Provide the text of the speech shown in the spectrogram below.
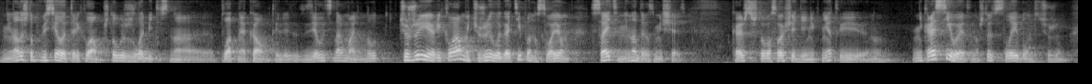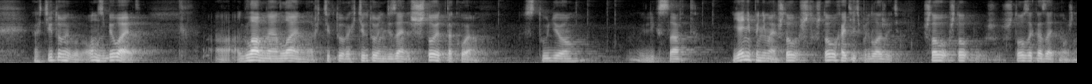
не надо, чтобы висела эта реклама, что вы жлобитесь на платный аккаунт или сделайте нормально. Но вот чужие рекламы, чужие логотипы на своем сайте не надо размещать. Кажется, что у вас вообще денег нет и ну, Некрасиво это, но что это с лейблом, с чужим? Архитектура, он сбивает. А, главное онлайн архитектура, архитектурный дизайн. Что это такое? Студио, Ликсарт. Я не понимаю, что, что вы хотите предложить? Что, что, что заказать можно?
